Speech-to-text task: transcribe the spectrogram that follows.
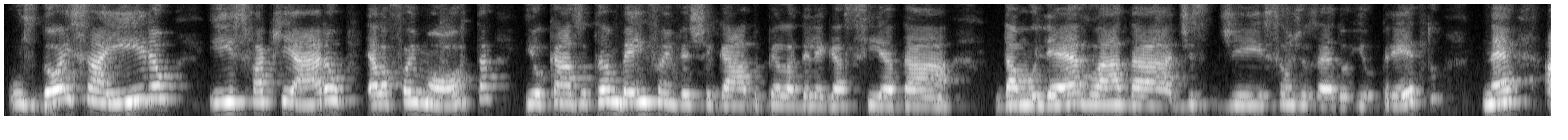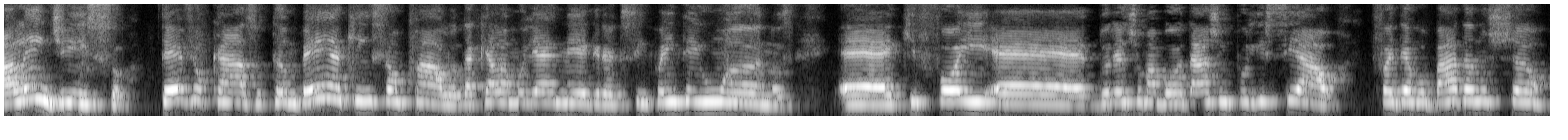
os dois saíram e esfaquearam, ela foi morta, e o caso também foi investigado pela delegacia da, da mulher lá da, de, de São José do Rio Preto, né? Além disso, Teve o caso também aqui em São Paulo, daquela mulher negra de 51 anos, é, que foi, é, durante uma abordagem policial, foi derrubada no chão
